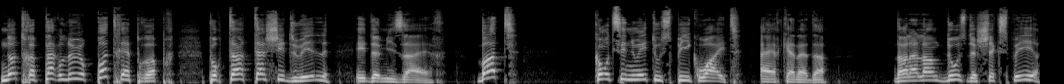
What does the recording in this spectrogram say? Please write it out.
notre parlure pas très propre, pourtant tachée d'huile et de misère. But, continuez to speak white, Air Canada, dans la langue douce de Shakespeare,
